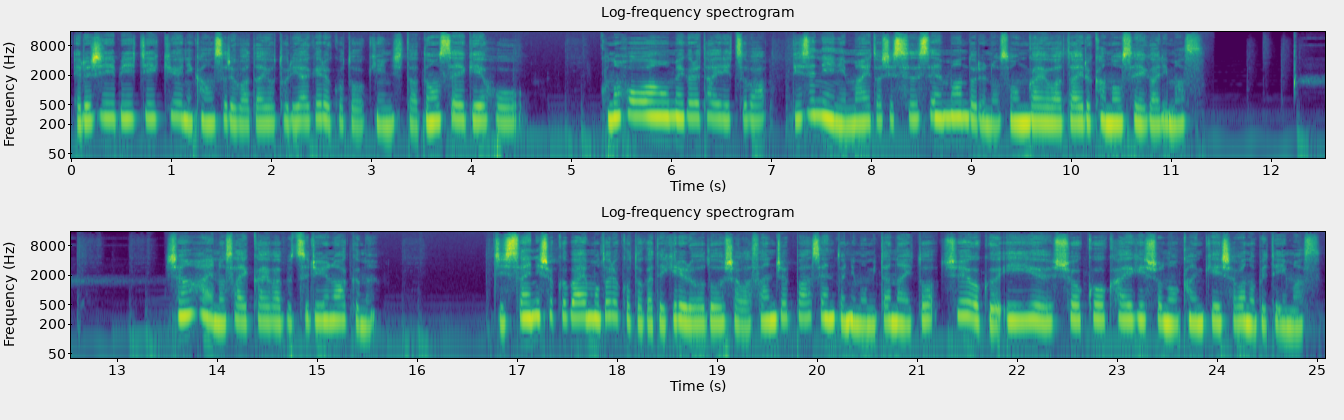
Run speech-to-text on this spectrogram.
LGBTQ に関する話題を取り上げることを禁じた同性芸法。この法案をめぐる対立はディズニーに毎年数千万ドルの損害を与える可能性があります。上海の再開は物流の悪夢。実際に職場へ戻ることができる労働者は30%にも満たないと中国 EU 商工会議所の関係者は述べています。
